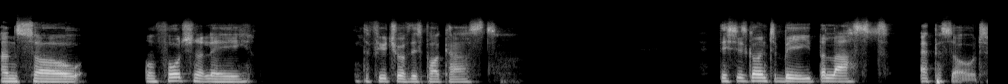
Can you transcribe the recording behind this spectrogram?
And so, unfortunately, the future of this podcast this is going to be the last episode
